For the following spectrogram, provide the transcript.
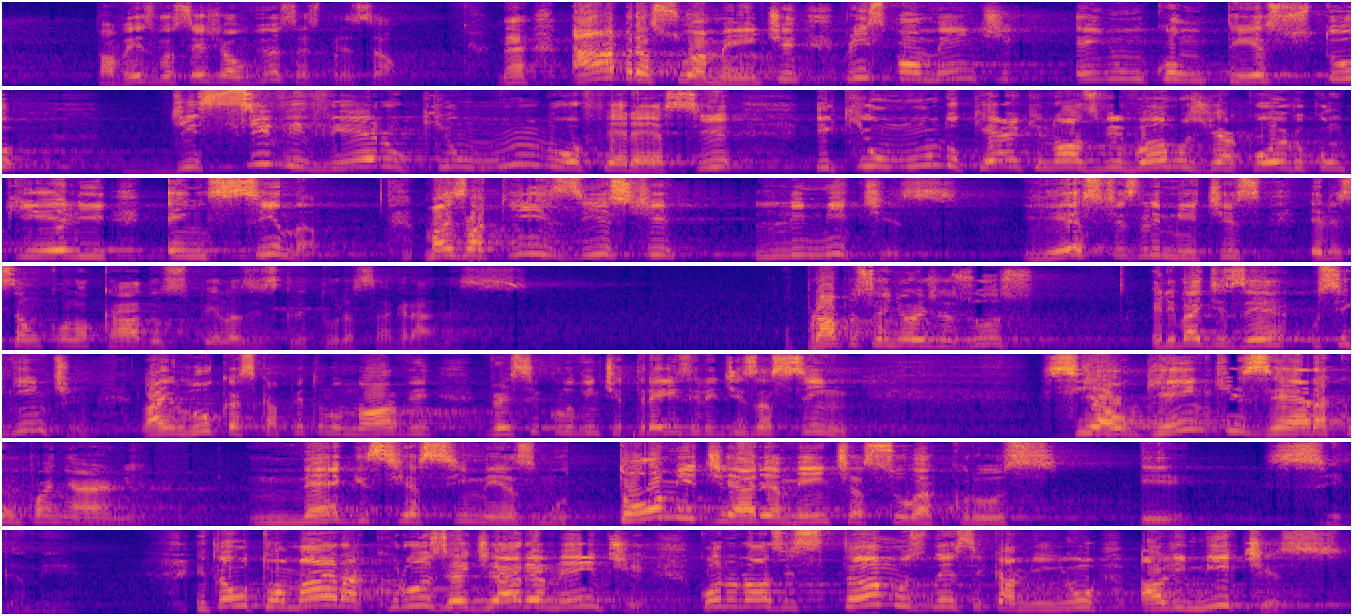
Talvez você já ouviu essa expressão, né? Abra sua mente, principalmente em um contexto de se viver o que o mundo oferece e que o mundo quer que nós vivamos de acordo com o que ele ensina. Mas aqui existe limites, e estes limites eles são colocados pelas escrituras sagradas. O próprio Senhor Jesus, ele vai dizer o seguinte, lá em Lucas capítulo 9, versículo 23, ele diz assim: Se alguém quiser acompanhar-me, negue-se a si mesmo, tome diariamente a sua cruz e siga-me. Então, tomar a cruz é diariamente. Quando nós estamos nesse caminho, há limites.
